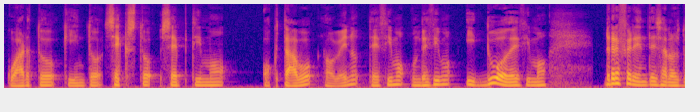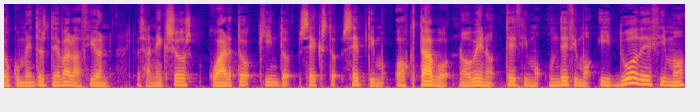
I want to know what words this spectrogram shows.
cuarto, quinto, sexto, séptimo, octavo, noveno, décimo, undécimo y duodécimo referentes a los documentos de evaluación, los anexos cuarto, quinto, sexto, séptimo, octavo, noveno, décimo, undécimo y duodécimo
